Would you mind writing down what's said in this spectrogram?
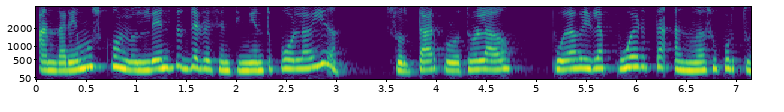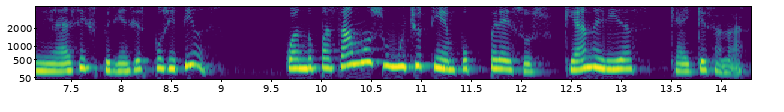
andaremos con los lentes de resentimiento por la vida. Soltar, por otro lado, puede abrir la puerta a nuevas oportunidades y experiencias positivas. Cuando pasamos mucho tiempo presos, quedan heridas que hay que sanar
